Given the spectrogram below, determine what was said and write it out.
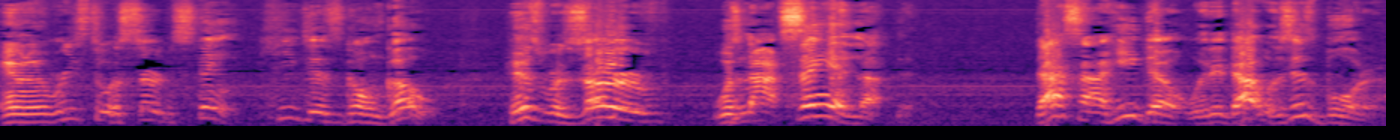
And when it reaches to a certain state, he just gonna go. His reserve was not saying nothing. That's how he dealt with it. That was his border.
